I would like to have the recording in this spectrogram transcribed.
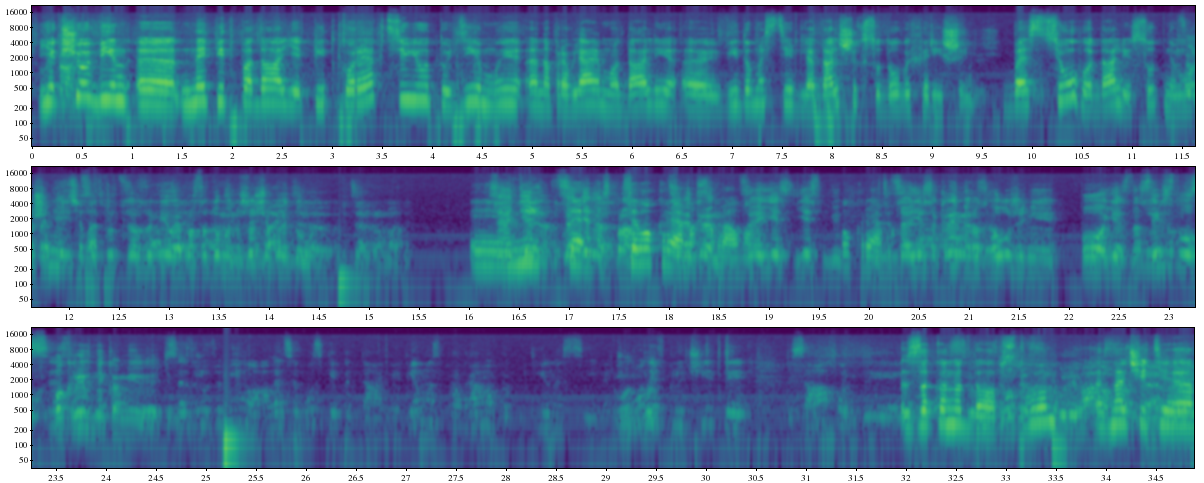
Якщо він е, не підпадає під корекцію, тоді ми е, направляємо далі е, відомості для дальших судових рішень. Без цього далі суд не Все, може ні, працювати. Це тут зрозуміло, я просто думаю, ну що ще придумати. Офіцер громади. Е, Це ні, це, це, отдельна справа. це окрема справа. Це є, є, Окремо. Це є окремі розгалужені по є насильству, ну, по кривдникам і етим. Все зрозуміло, але це вузьке питання. Є в нас програма протидії насилля. Чому Вот, не вот. включити Може, значить, е,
